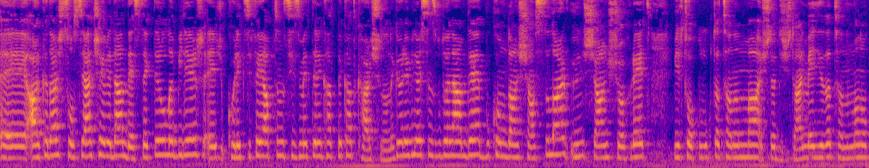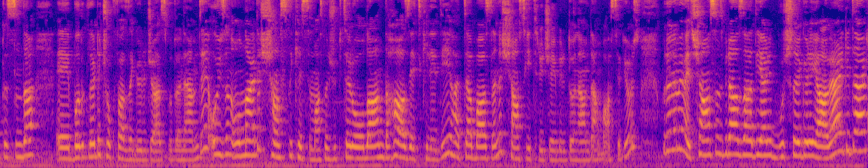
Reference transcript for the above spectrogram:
Ee, arkadaş sosyal çevreden destekler olabilir. Ee, kolektife yaptığınız hizmetlerin kat be kat karşılığını görebilirsiniz bu dönemde. Bu konudan şanslılar. Ün, şan, şöhret, bir toplulukta tanınma, işte dijital medyada tanınma noktasında e, balıkları da çok fazla göreceğiz bu dönemde. O yüzden onlar da şanslı kesim aslında. Jüpiter oğlağın daha az etkilediği hatta bazılarına şans getireceği bir dönemden bahsediyoruz. Bu dönem evet şansınız biraz daha diğer burçlara göre yaver gider.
